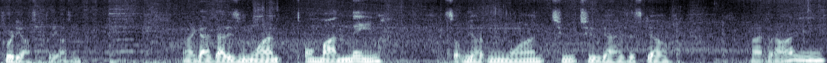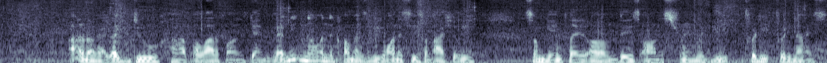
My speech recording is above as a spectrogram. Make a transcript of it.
Pretty awesome, pretty awesome. Alright guys, that is one on my name. So we are one, two, two guys. Let's go. Alright, where are you? I don't know guys, I do have a lot of fun in this game. Let me know in the comments if you want to see some actually some gameplay on this on the stream It would be pretty pretty nice.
